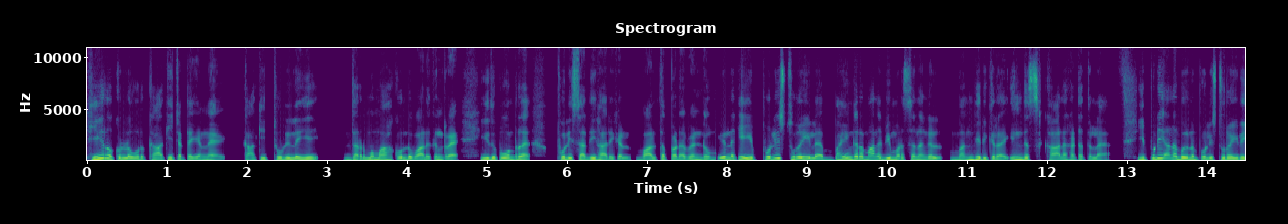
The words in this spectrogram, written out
ஹீரோக்குள்ள ஒரு காக்கி சட்டை என்ன? காக்கி தொழிலையே தர்மமாக கொண்டு வாழுகின்ற இது போன்ற போலீஸ் அதிகாரிகள் வாழ்த்தப்பட வேண்டும். இன்னைக்கு போலீஸ் துறையில பயங்கரமான விமர்சனங்கள் வந்திருக்கிற இந்த காலகட்டத்துல இப்படியான போலீஸ் துறையில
